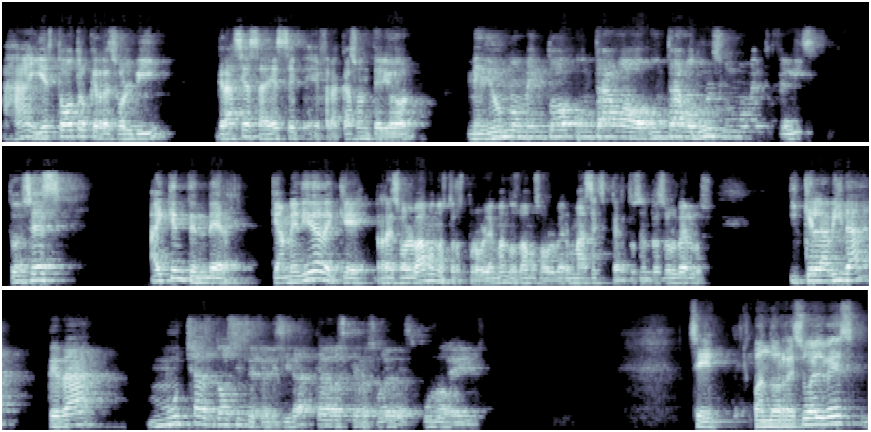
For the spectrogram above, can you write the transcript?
ajá, y esto otro que resolví, gracias a ese eh, fracaso anterior, me dio un momento, un trago, un trago dulce, un momento feliz. Entonces, hay que entender que a medida de que resolvamos nuestros problemas, nos vamos a volver más expertos en resolverlos. Y que la vida te da muchas dosis de felicidad cada vez que resuelves uno de ellos. Sí, cuando resuelves,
